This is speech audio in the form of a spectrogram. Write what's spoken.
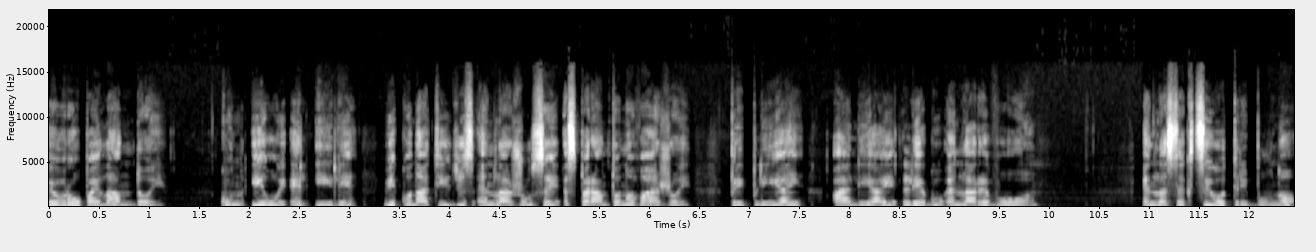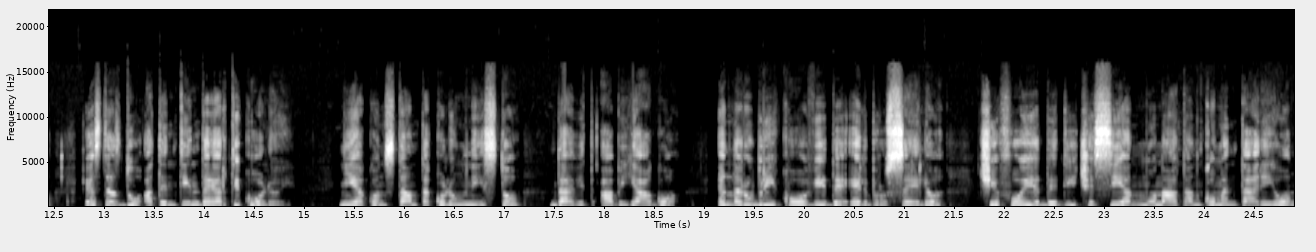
eŭropaj landoj. Kun iuj el ili vi konatiĝis en la ĵusaj Esperanto-novaĵoj, pri pliaj aliaj legu en la revuo. En la sekcio Tribuno estas du atentindaj artikoloj. Nia konstanta kolumnisto David Abjago – En la rubrico Vide el Bruselo ci foie dedice sian monatan commentarion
